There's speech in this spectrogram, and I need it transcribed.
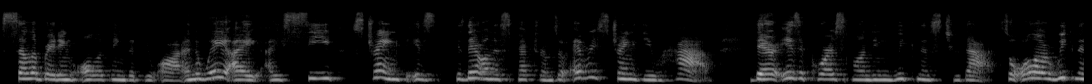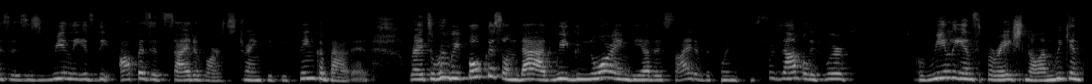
celebrating all the things that you are. And the way i i see strength is is there on the spectrum. So every strength you have there is a corresponding weakness to that. So all our weaknesses is really is the opposite side of our strength if you think about it right? So when we focus on that we ignoring the other side of the coin. For example if we're really inspirational and we can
